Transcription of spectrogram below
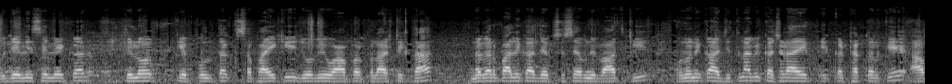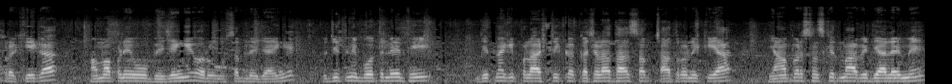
उजेली से लेकर तिलोक के पुल तक सफ़ाई की, जो भी वहाँ पर प्लास्टिक था नगर पालिका अध्यक्ष से हमने बात की। उन्होंने कहा, जितना भी कचरा एक इकट्ठा करके आप रखिएगा हम अपने वो भेजेंगे और वो सब ले जाएँगे। तो जितनी बोतलें थी, जितना कि प्लास्टिक का कचरा था, सब छात्रों ने किया। यहाँ पर संस्कृत महाविद्यालय में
